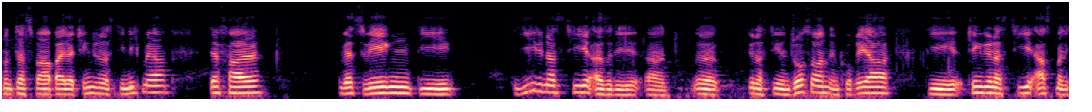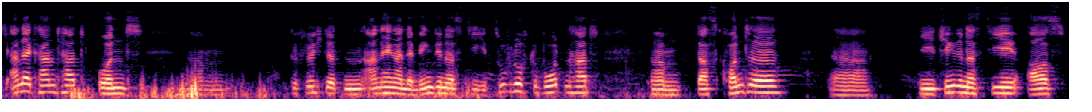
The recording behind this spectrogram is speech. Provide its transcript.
Und das war bei der Qing-Dynastie nicht mehr der Fall, weswegen die Yi-Dynastie, also die äh, äh Dynastie in Joseon in Korea die Qing-Dynastie erstmal nicht anerkannt hat und ähm, geflüchteten Anhängern der Ming-Dynastie Zuflucht geboten hat. Ähm, das konnte äh, die Qing-Dynastie aus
